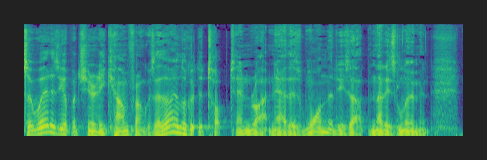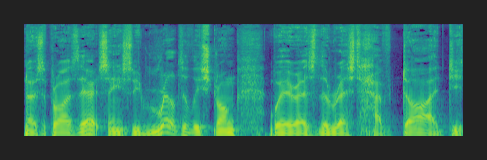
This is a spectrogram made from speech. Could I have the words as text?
So where does the opportunity come from? Because as I look at the top 10 right now, there's one that is up, and that is Lumen. No surprise there. It seems to be relatively strong, whereas the rest have died. Do you-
